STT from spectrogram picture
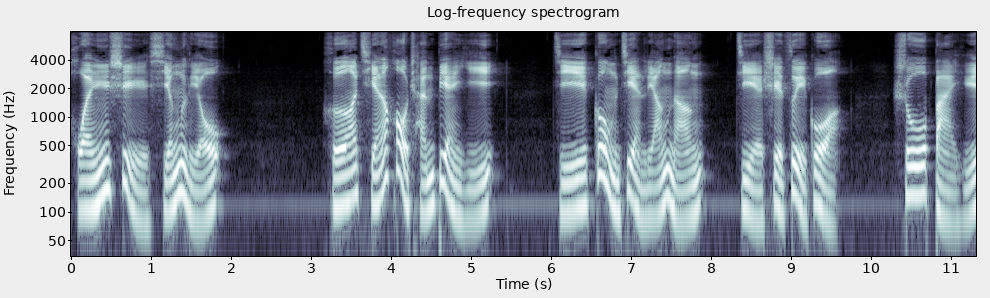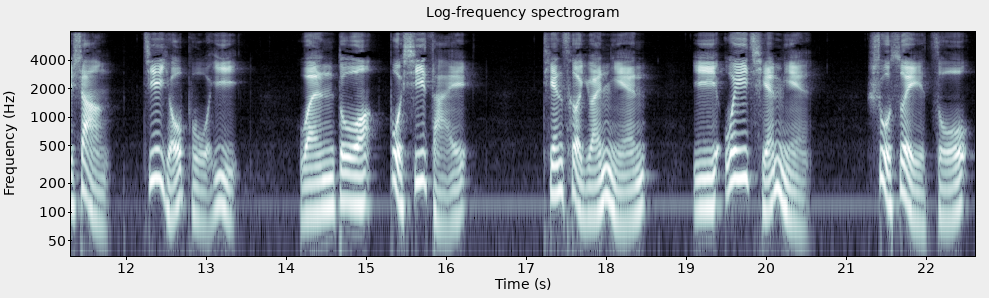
魂世行流，和前后臣便宜，及共建良能，解释罪过，书百余上，皆有补益。文多不惜载。天策元年，以微前免，数岁卒。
